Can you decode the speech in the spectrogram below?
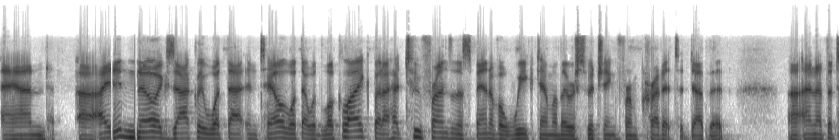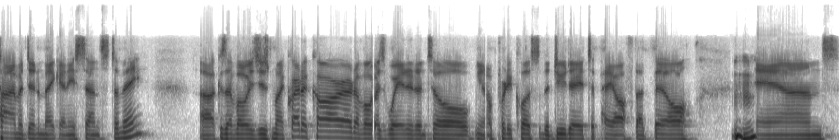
And uh, I didn't know exactly what that entailed, what that would look like, but I had two friends in the span of a week, Tim, when they were switching from credit to debit. Uh, and at the time, it didn't make any sense to me because uh, I've always used my credit card. I've always waited until you know pretty close to the due date to pay off that bill. Mm-hmm. And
